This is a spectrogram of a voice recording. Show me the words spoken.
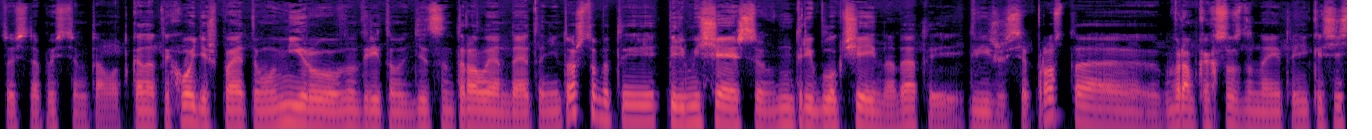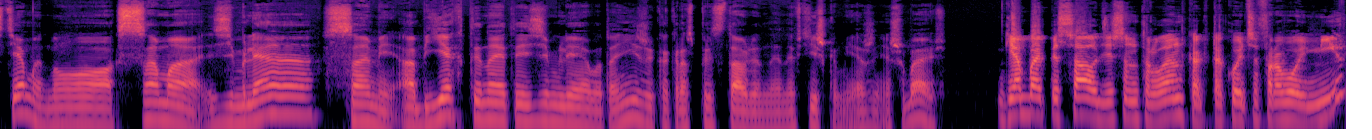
То есть, допустим, там вот, когда ты ходишь по этому миру внутри там Децентраленда, это не то, чтобы ты перемещаешься внутри блокчейна, да, ты движешься просто в рамках созданной этой экосистемы, но сама Земля, сами объекты на этой Земле, вот они же как раз представлены NFT-шками, я же не ошибаюсь. Я бы описал Decentraland как такой цифровой мир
